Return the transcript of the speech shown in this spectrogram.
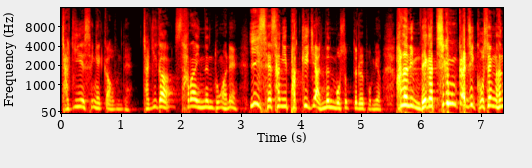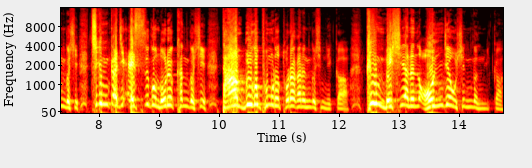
자기의 생애 가운데 자기가 살아있는 동안에 이 세상이 바뀌지 않는 모습들을 보며 하나님 내가 지금까지 고생한 것이 지금까지 애쓰고 노력한 것이 다 물거품으로 돌아가는 것입니까? 그 메시아는 언제 오신 겁니까?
